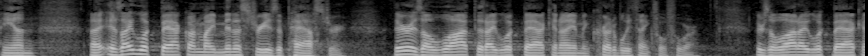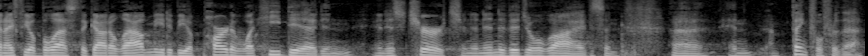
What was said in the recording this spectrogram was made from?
And uh, as I look back on my ministry as a pastor, there is a lot that I look back and I am incredibly thankful for. There's a lot I look back and I feel blessed that God allowed me to be a part of what He did in, in His church and in individual lives. And, uh, and I'm thankful for that.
